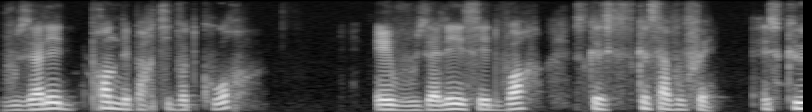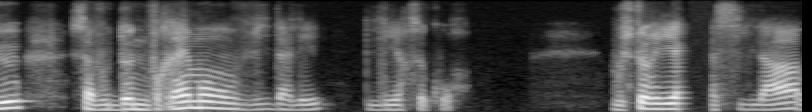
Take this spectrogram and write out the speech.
vous allez prendre des parties de votre cours et vous allez essayer de voir ce que ça vous fait. Est-ce que ça vous donne vraiment envie d'aller lire ce cours? Vous seriez assis là,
